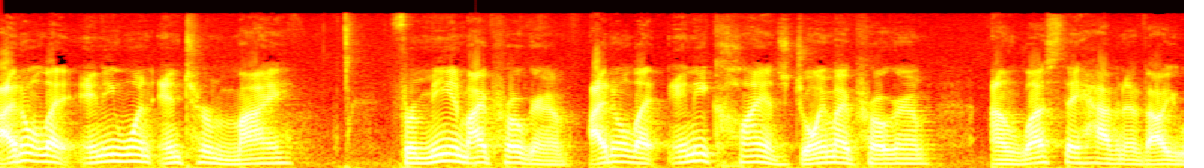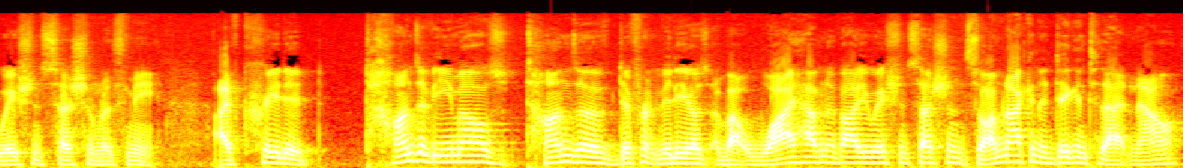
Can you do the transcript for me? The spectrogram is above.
I don't let anyone enter my, for me and my program, I don't let any clients join my program unless they have an evaluation session with me. I've created tons of emails, tons of different videos about why I have an evaluation session. So I'm not going to dig into that now.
